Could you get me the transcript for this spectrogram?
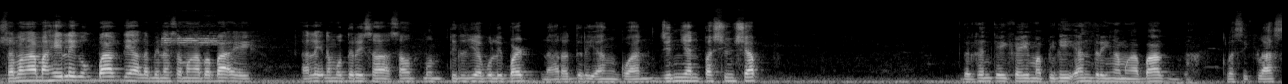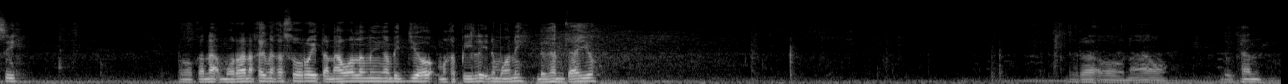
Sa mga mahilig og bag diha labi na sa mga babae, ali na mo diri sa South Montilla Boulevard, nara diri ang kuan, Jinyan Fashion Shop. Daghan kay kay mapilian diri nga mga bag, klase-klase. O kana mura na kay nakasuroy tanawa lang nga video makapili na mo ni daghan kayo. Dira o na o daghan.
